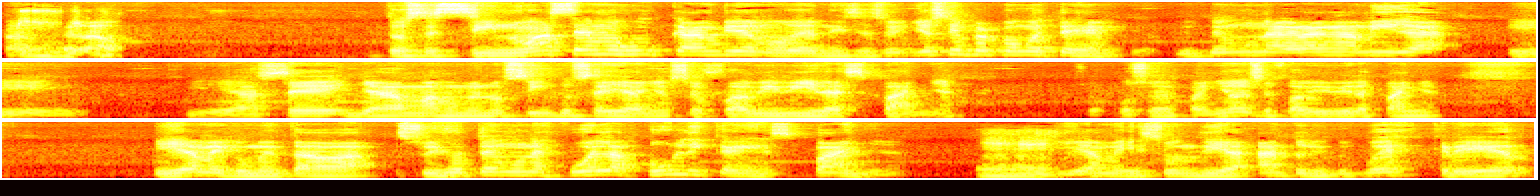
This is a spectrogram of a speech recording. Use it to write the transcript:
a los pelados. Entonces, si no hacemos un cambio de modernización, yo siempre pongo este ejemplo. Yo tengo una gran amiga eh, que hace ya más o menos 5 o 6 años se fue a vivir a España. Su esposo es español, se fue a vivir a España. Y ella me comentaba, su hijo está en una escuela pública en España. Y ella me hizo un día, Anthony, ¿tú puedes creer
